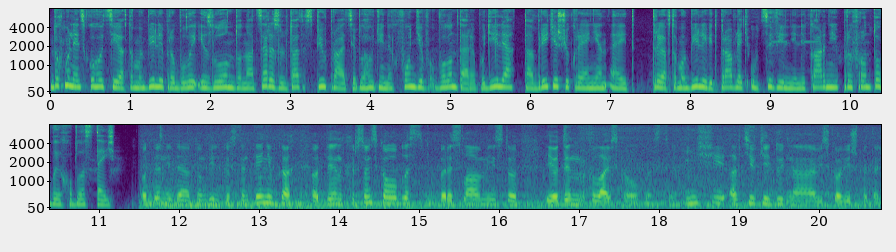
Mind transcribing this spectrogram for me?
До Хмельницького ці автомобілі прибули із Лондона. Це результат співпраці благодійних фондів Волонтери Поділля та British Ukrainian Aid. Три автомобілі відправлять у цивільні лікарні прифронтових областей. Один йде автомобіль в Костянтинівках, один Херсонська область, Береслав місто і один Миколаївська область. Інші автівки йдуть на військові шпиталі.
